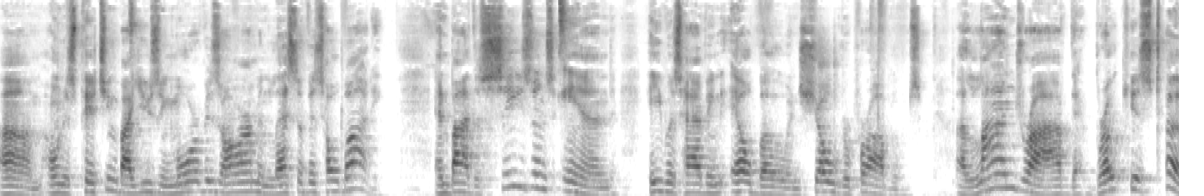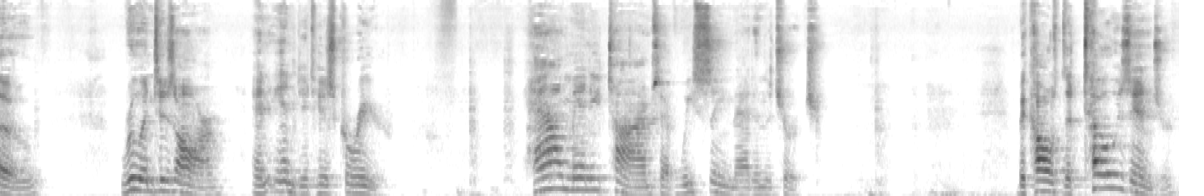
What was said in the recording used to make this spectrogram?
um, on his pitching by using more of his arm and less of his whole body. And by the season's end, he was having elbow and shoulder problems. A line drive that broke his toe ruined his arm and ended his career. How many times have we seen that in the church? because the toe is injured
